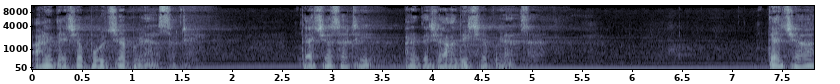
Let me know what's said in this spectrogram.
आणि त्याच्या पुढच्या पिढ्यांसाठी. त्याच्यासाठी आणि त्याच्या आधीच्या पिढ्यांसाठी. त्याच्या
